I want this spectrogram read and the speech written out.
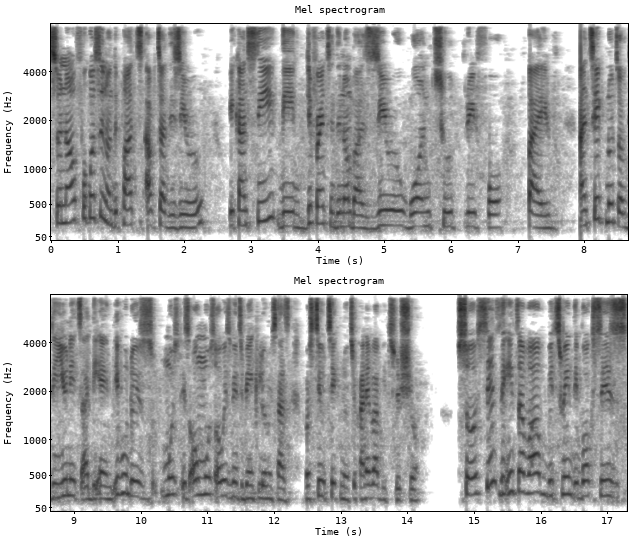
So now focusing on the parts after the zero, we can see the difference in the numbers 0, 1, 2, 3, 4, 5 and take note of the units at the end even though it's, most, it's almost always going to be in kilometers but still take note you can never be too sure. So since the interval between the boxes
